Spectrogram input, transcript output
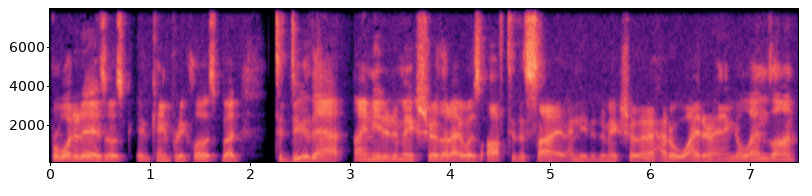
for what it is it was it came pretty close but to do that, I needed to make sure that I was off to the side. I needed to make sure that I had a wider angle lens on.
